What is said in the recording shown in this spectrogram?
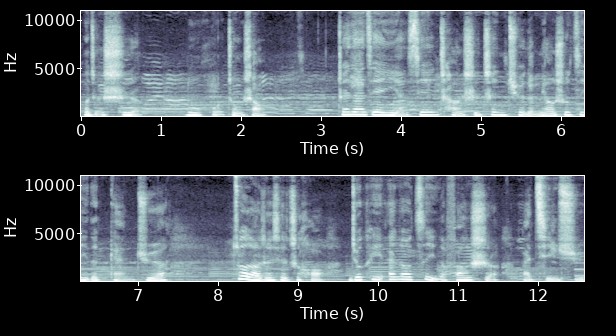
或者是怒火中烧？专家建议先尝试正确的描述自己的感觉，做到这些之后，你就可以按照自己的方式把情绪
